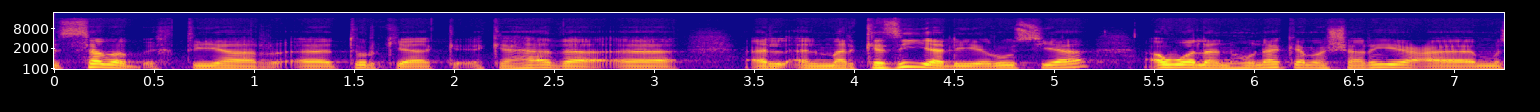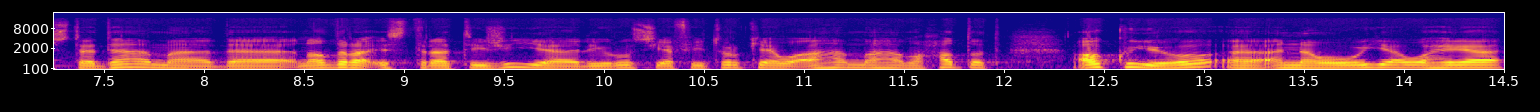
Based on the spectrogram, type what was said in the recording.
سبب اختيار تركيا كهذا المركزية لروسيا؟ أولا هناك مشاريع مستدامة ذا نظرة استراتيجية لروسيا في تركيا وأهمها محطة أوكيو النووية وهي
